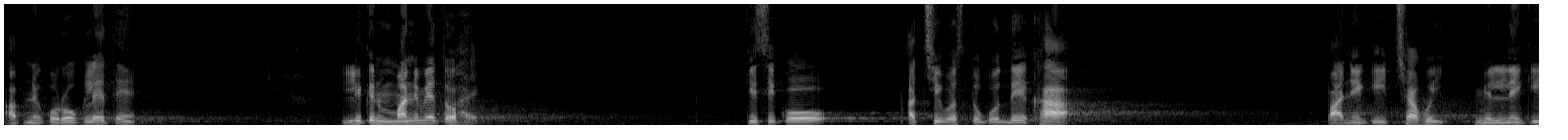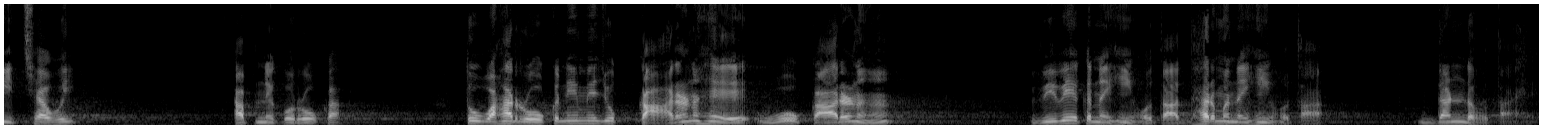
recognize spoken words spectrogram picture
अपने को रोक लेते हैं। लेकिन मन में तो है। किसी को अच्छी वस्तु को देखा, पाने की इच्छा हुई, मिलने की इच्छा हुई, अपने को रोका तो वहाँ रोकने में जो कारण है, वो कारण विवेक नहीं होता, धर्म नहीं होता, दंड होता है।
